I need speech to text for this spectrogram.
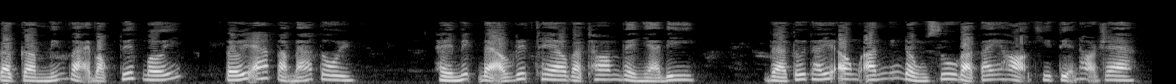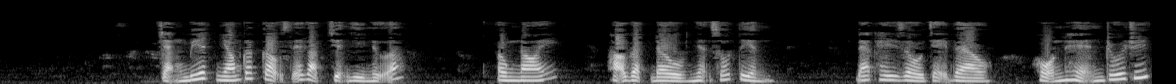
và cầm miếng vải bọc tuyết mới, tới áp vào má tôi. thầy Mick bảo Rittel và Tom về nhà đi, và tôi thấy ông ấn những đồng xu vào tay họ khi tiễn họ ra. Chẳng biết nhóm các cậu sẽ gặp chuyện gì nữa. Ông nói, họ gật đầu nhận số tiền. Dark Hazel chạy vào, hỗn hển rối rít,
